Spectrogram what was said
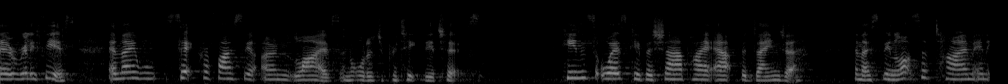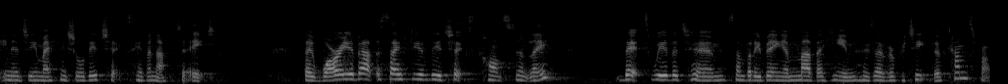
They are really fierce. And they will sacrifice their own lives in order to protect their chicks. Hens always keep a sharp eye out for danger, and they spend lots of time and energy making sure their chicks have enough to eat. They worry about the safety of their chicks constantly. That's where the term somebody being a mother hen who's overprotective comes from.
